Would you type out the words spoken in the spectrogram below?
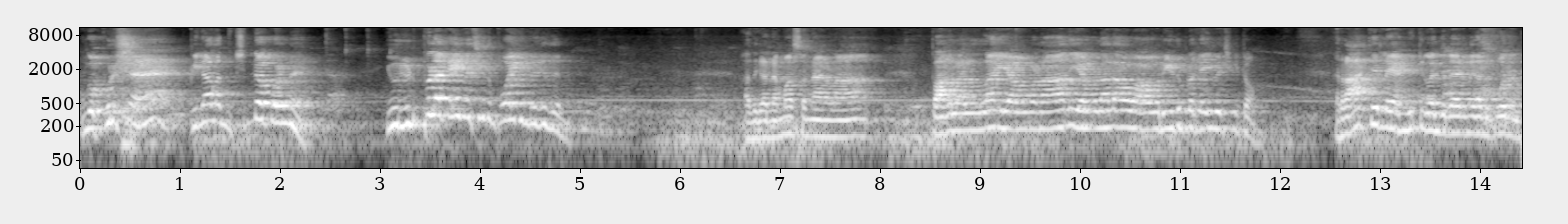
உங்கள் புருஷன் பின்னால் அந்த சின்ன பொண்ணு. இவர் இடுப்பில் கை வச்சுக்கிட்டு போய்கிட்டு இருக்குது. அதுக்கு அந்த அம்மா சொன்னாங்களாம் பகலெல்லாம் எவனாவது எவனாவது அவ- அவர் இடுப்பில் கை வச்சுக்கிட்டோம். ராத்திரியில் என் வீட்டுக்கு வந்துட்டாரு எனக்கு அது போதும்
